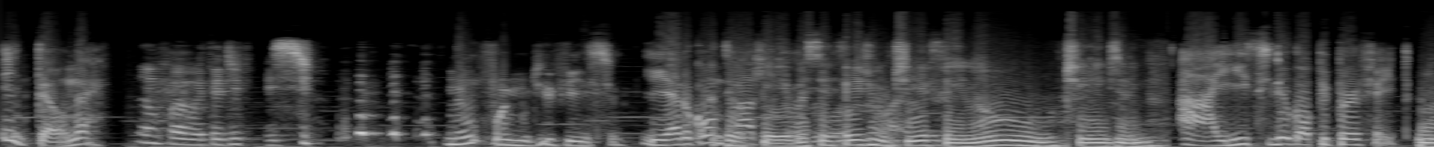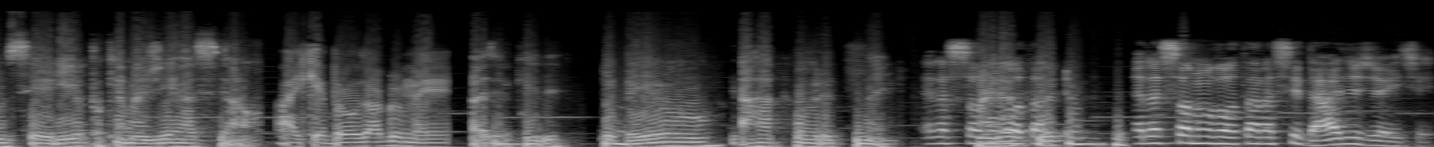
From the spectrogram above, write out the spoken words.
Então, né? Não foi muito difícil. Não foi muito difícil. E era o contrato. que você do- fez um Tiffen, não um Changeling. Aí se deu o golpe perfeito. Não seria porque a magia é racial. Aí quebrou os argumentos. Fazer o quê, né? Quebrei o- a raça favorita também. Era só Mas não voltar. outra- Era só não voltar na cidade, gente.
